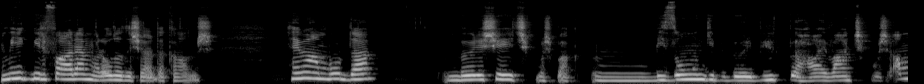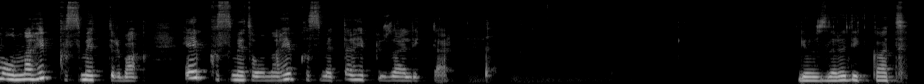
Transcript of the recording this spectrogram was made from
Minik bir farem var o da dışarıda kalmış. Hemen burada böyle şey çıkmış bak hmm, bizon gibi böyle büyük bir hayvan çıkmış ama onlar hep kısmettir bak hep kısmet onlar hep kısmetler hep güzellikler Gözlere dikkat.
